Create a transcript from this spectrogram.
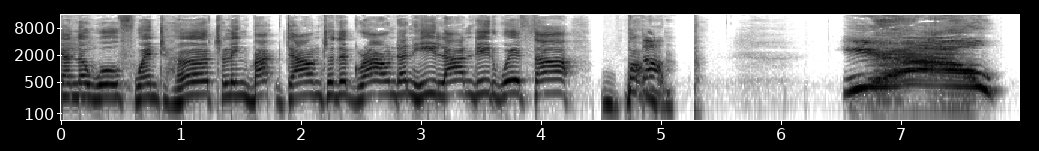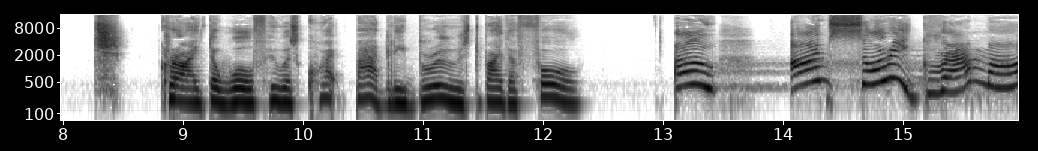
And the wolf went hurtling back down to the ground and he landed with a bump. Bump. Yow! Cried the wolf, who was quite badly bruised by the fall. Oh, I'm sorry, Grandma.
